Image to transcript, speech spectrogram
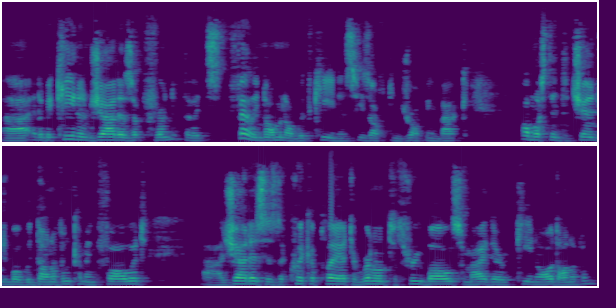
Uh, it'll be Keane and Zardes up front, though it's fairly nominal with Keane as he's often dropping back, almost interchangeable with Donovan coming forward. Uh, is the quicker player to run onto through balls from either Keane or Donovan,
